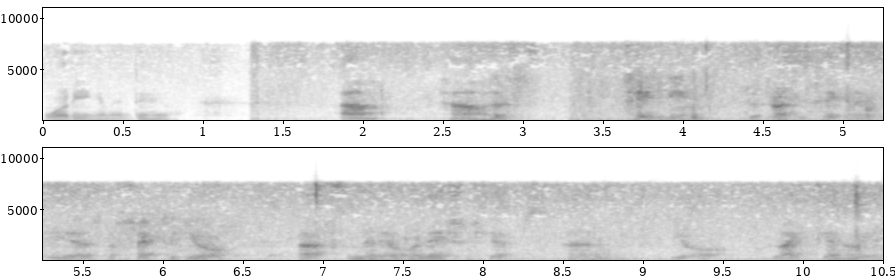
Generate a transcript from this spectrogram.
what are you going to do? Um, how has taking the drugs you've taken over the years affected your uh, familial relationships and your life generally in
